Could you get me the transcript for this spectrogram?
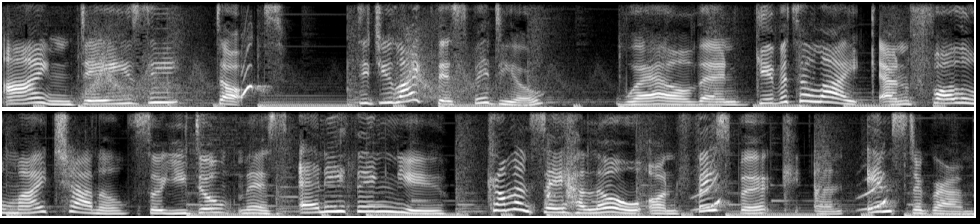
I'm Daisy Dot. Did you like this video? Well, then give it a like and follow my channel so you don't miss anything new. Come and say hello on Facebook and Instagram,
